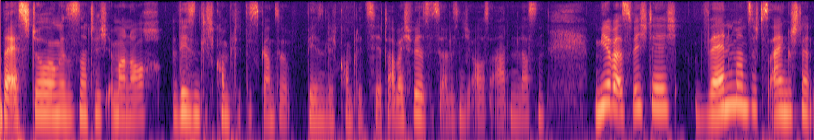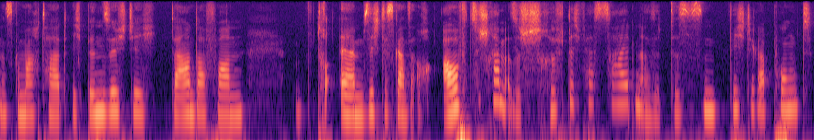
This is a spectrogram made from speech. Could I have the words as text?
Bei Essstörungen ist es natürlich immer noch wesentlich kompliziert, das Ganze wesentlich komplizierter, aber ich will das jetzt alles nicht ausarten lassen. Mir war es wichtig, wenn man sich das Eingeständnis gemacht hat, ich bin süchtig da und davon, ähm, sich das Ganze auch aufzuschreiben, also schriftlich festzuhalten. Also das ist ein wichtiger Punkt.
